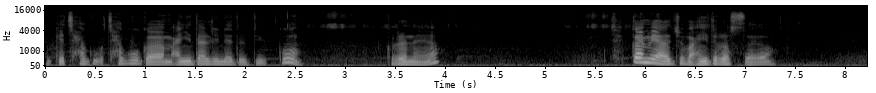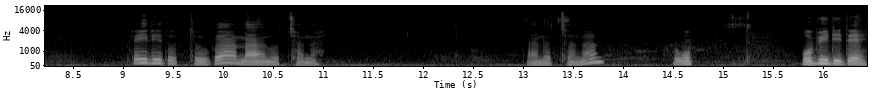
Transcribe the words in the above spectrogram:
이렇게 자구, 자구가 많이 달린 애들도 있고 그러네요. 색감이 아주 많이 들었어요. 페이리도트가 15,000원. 15,000원. 오, 오비리데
